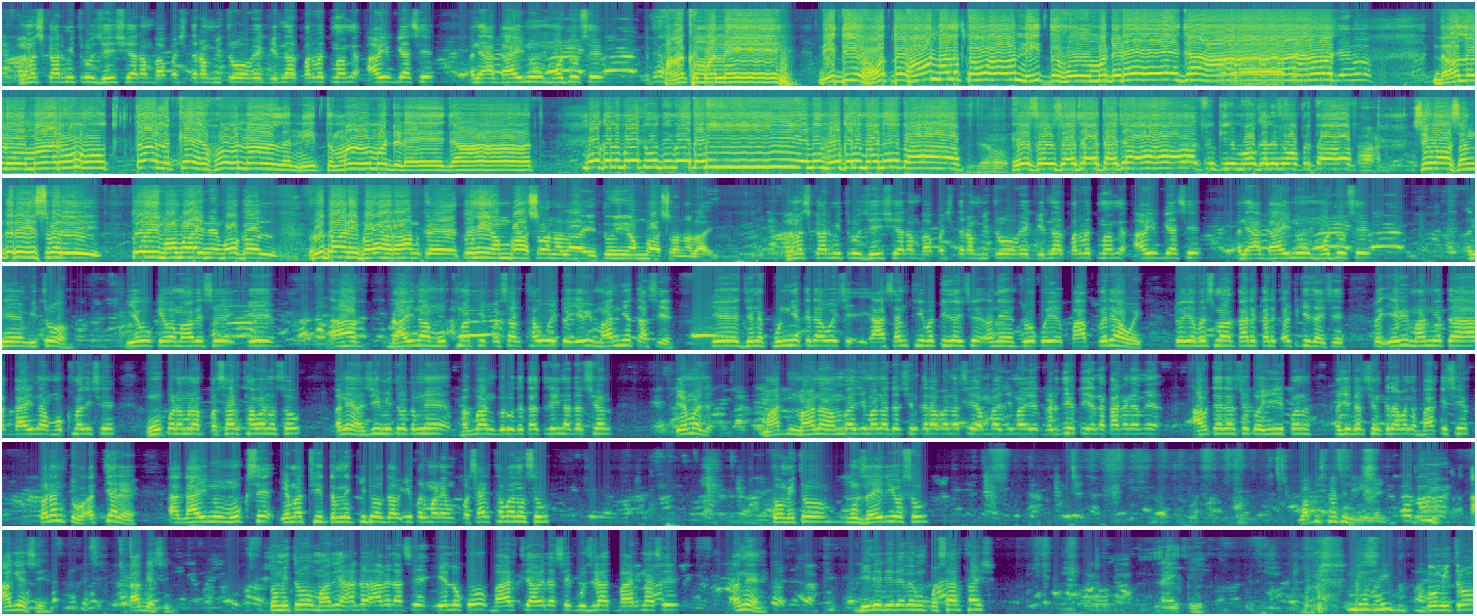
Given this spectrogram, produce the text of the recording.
નમસ્કાર મિત્રો જય સિયારામ બાપા સીતારામ. મિત્રો હવે ગિરનાર પર્વતમાં અમે આવી ગયા છે અને આ ગાયનું મોઢું છે. પાંખ મને દીદી હોત હો નલ તો નીત હું મડડે જા. દલડું મારું તલ કે હોનાલ નીતમાં મડડે જાત. મોગલ માં તું દીગો ધણી અને મોગલ માને બાપ. હે. સૌ સાજા તાજા સુખી મોગલ નો પ્રતાપ શિવા શંકરી ઈશ્વરી તુહી મોમાઈ ને મોગલ. રુદાણી ભવા રામ કે તુહી અંબા સોનલાઈ તુહી અંબા સોનલાઈ નમસ્કાર મિત્રો જય સિયારામ બાપા સીતારામ. મિત્રો હવે ગિરનાર પર્વતમાં અમે આવી ગયા છે અને આ ગાયનું મોઢું છે. અને મિત્રો એવું કહેવામાં આવે છે કે આ ગાયના મુખમાંથી પસાર થવું હોય તો એવી માન્યતા છે કે જેને પુણ્ય કર્યા હોય છે, એ આસાનથી વટી જાય છે અને જો કોઈ પાપ કર્યા હોય તો એ વસમાં ક્યારેક ક્યારેક અટકી જાય છે. તો એવી માન્યતા આ ગાયના મુખમાંથી છે. હું પણ હમણાં પસાર થવાનો છું અને હજી મિત્રો તમને ભગવાન ગુરુ દત્તાત્રેયના દર્શન તેમજ માના અંબાજી માના દર્શન કરાવવાના છે. અંબાજીમાં એ ગળદી હતી એના કારણે અમે આવતા રહ્યા છું તો એ પણ હજી દર્શન કરાવવાના બાકી છે. પરંતુ અત્યારે આ ગાયનું મુખ છે એમાંથી તમને કીધો અગાઉ એ પ્રમાણે હું પસાર થવાનો છું. તો મિત્રો હું જઈ રહ્યો છું. આગે છે આગે છે. તો મિત્રો મારી આગળ આવેલા છે એ લોકો બહારથી આવેલા છે ગુજરાત બહારના છે અને ધીરે ધીરે હવે હું પસાર થઈશ. તો મિત્રો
